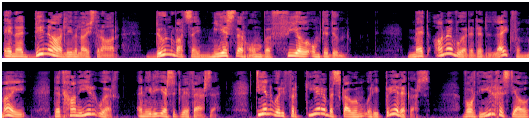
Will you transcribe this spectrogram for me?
En 'n dienaar, liewe luisteraar, doen wat sy meester hom beveel om te doen. Met ander woorde, dit lyk vir my, dit gaan hieroor in hierdie eerste twee verse. Teenoor die verkeerde beskouing oor die predikers word hier gestel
